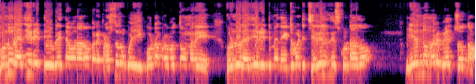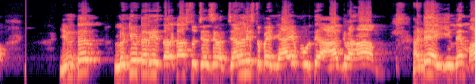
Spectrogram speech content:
కొండూరు అజయ్ రెడ్డి ఎవరైతే ఉన్నారో మరి ప్రస్తుతం పోయి ఈ కూటమి ప్రభుత్వం మరి కొండూరు అజయ్ రెడ్డి మీద ఎటువంటి చర్యలు తీసుకుంటాదో ఏందో మరి వేచి చూద్దాం. ఇంటర్ లొక్యూటరీ దరఖాస్తు చేసిన జర్నలిస్ట్ పై న్యాయమూర్తి ఆగ్రహం. అంటే వీళ్ళే మా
